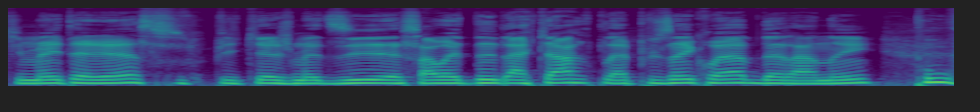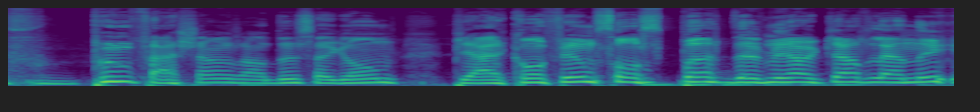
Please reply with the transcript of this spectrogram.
qui m'intéresse, puis que je me dis, ça va être la carte la plus incroyable de l'année. Pouf. Pouf, elle change en deux secondes, puis elle confirme son spot de meilleure carte de l'année.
